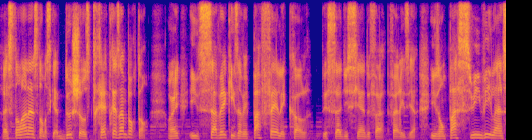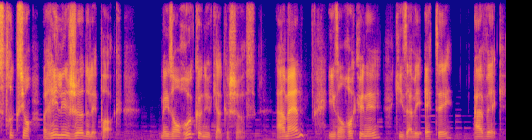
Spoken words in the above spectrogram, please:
Restons là un instant parce qu'il y a deux choses très très importantes. Oui, ils savaient qu'ils n'avaient pas fait l'école des Sadduciens, des pharisiens. Ils n'ont pas suivi l'instruction religieuse de l'époque, mais ils ont reconnu quelque chose. Amen. Ils ont reconnu qu'ils avaient été avec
